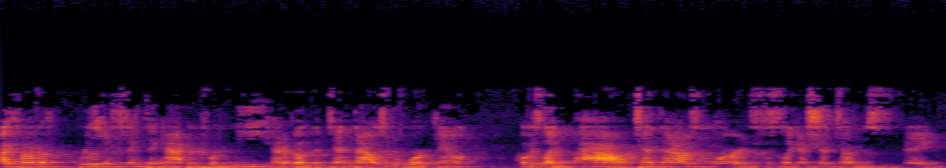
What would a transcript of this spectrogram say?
I found a really interesting thing happened for me at about the 10,000 word count. I was like, wow, 10,000 words. This is like a shit ton. This is big.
